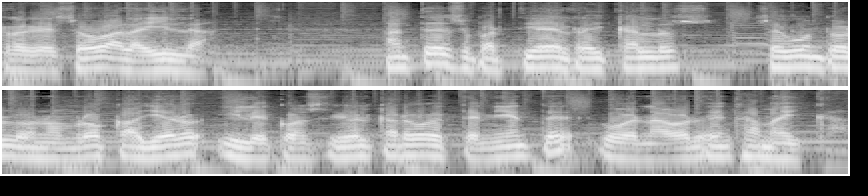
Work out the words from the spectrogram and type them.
regresó a la isla. Antes de su partida, el rey Carlos II lo nombró caballero y le concedió el cargo de teniente gobernador en Jamaica.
